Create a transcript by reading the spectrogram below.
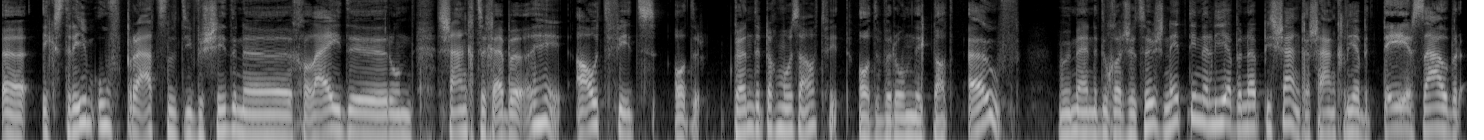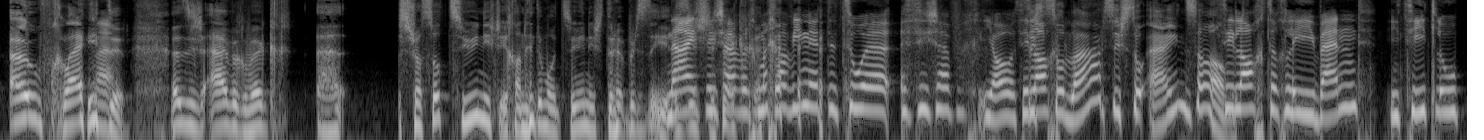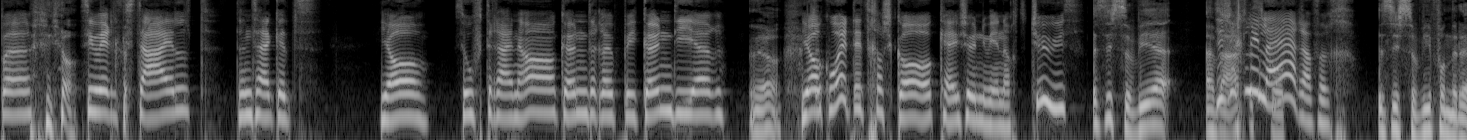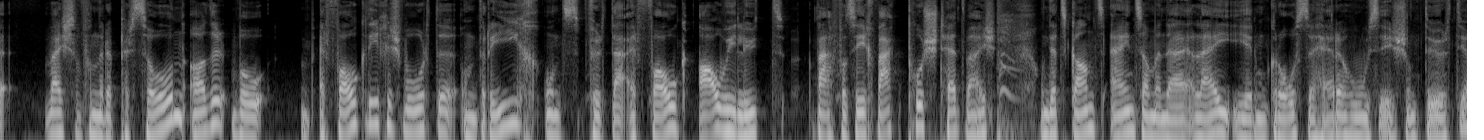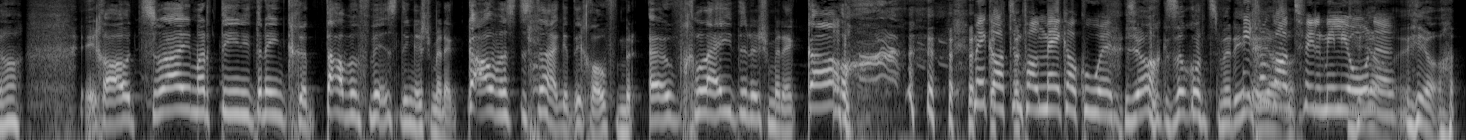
äh, extrem aufbrezelt in verschiedenen Kleider und schenkt sich eben hey, Outfits oder gönnt ihr doch mal ein Outfit oder warum nicht gerade elf? Weil ich meine, du kannst ja sonst nicht deinen Lieben etwas schenken, schenk lieber dir selber elf Kleider. Es ist einfach wirklich äh, es ist schon so zynisch, ich kann nicht einmal zynisch drüber sein. Nein, es ist wirklich- einfach, man kann wie nicht dazu, es ist einfach, ja, sie es ist lacht, so leer, es ist so einsam. sie lacht so ein bisschen in Wände, in Zeitlupe, ja. sie wird gestylt, dann sagen sie, ja, sauft dir einen an, gönn dir etwas, gönn dir. Ja. Ja gut, jetzt kannst du gehen, okay, schöne Weihnachten, tschüss. Es ist so wie ein Es ist ein bisschen leer einfach. es ist so wie von einer, weißt du, von einer Person, oder, wo erfolgreich ist worden und reich und für den Erfolg alle Leute von sich weggepusht hat, weißt und jetzt ganz einsam und allein in ihrem grossen Herrenhaus ist und dort, ja, ich auch zwei Martini trinken, Double Fisting, ist mir egal, was das sagt, ich kaufe mir elf Kleider, ist mir egal. Mir geht's im Fall mega gut. Ja, so kommt's mir rein. Ich habe ja. ganz viele Millionen. Ja, ja.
